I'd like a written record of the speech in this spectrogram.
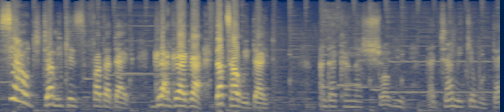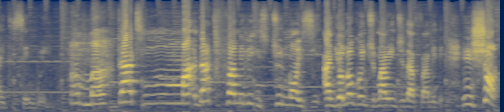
See how Jamike's father died. Gra, gra, gra. That's how he died. And I can assure you that Jamike will die the same way. Mama. That, ma that family is too noisy and you're not going to marry into that family. In short,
